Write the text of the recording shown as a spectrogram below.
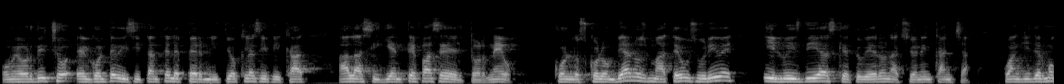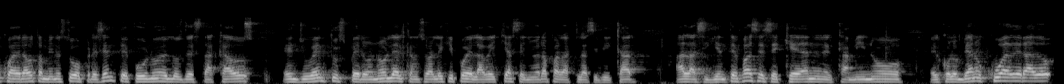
o mejor dicho, el gol de visitante le permitió clasificar a la siguiente fase del torneo, con los colombianos Mateus Uribe y Luis Díaz que tuvieron acción en cancha. Juan Guillermo Cuadrado también estuvo presente, fue uno de los destacados en Juventus, pero no le alcanzó al equipo de la Vecchia Señora para clasificar a la siguiente fase. Se quedan en el camino el colombiano Cuadrado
